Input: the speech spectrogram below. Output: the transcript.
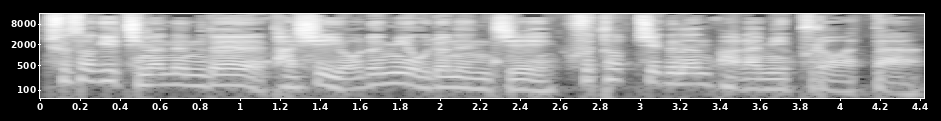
추석이 지났는데 다시 여름이 오려는지 후텁지근한 바람이 불어왔다.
